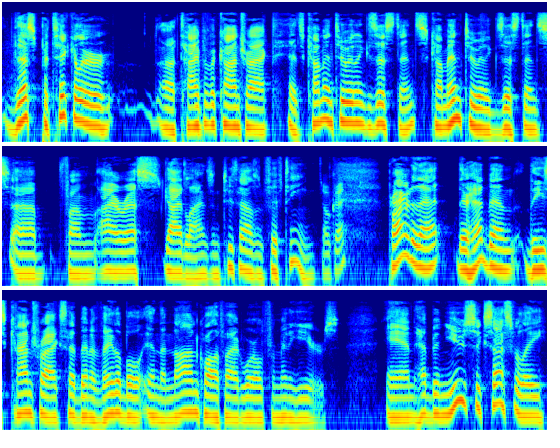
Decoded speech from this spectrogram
this particular uh, type of a contract has come into an existence, come into an existence uh, from IRS guidelines in 2015. Okay. Prior to that, there had been these contracts have been available in the non-qualified world for many years, and have been used successfully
